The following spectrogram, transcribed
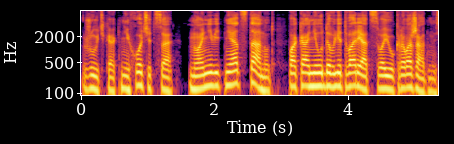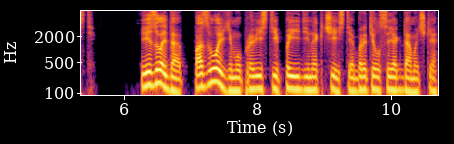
Жуть как не хочется, но они ведь не отстанут, пока не удовлетворят свою кровожадность. «Изольда, позволь ему провести поединок чести», — обратился я к дамочке.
